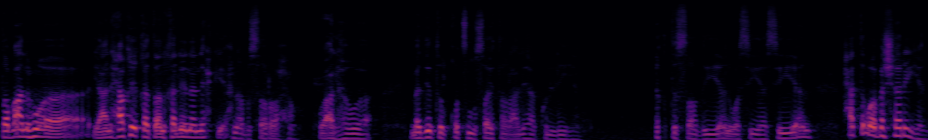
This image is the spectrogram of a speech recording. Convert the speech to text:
طبعا هو يعني حقيقة خلينا نحكي إحنا بصراحة وعلى الهواء. مدينة القدس مسيطر عليها كليا. اقتصاديا وسياسيا حتى وبشريا.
